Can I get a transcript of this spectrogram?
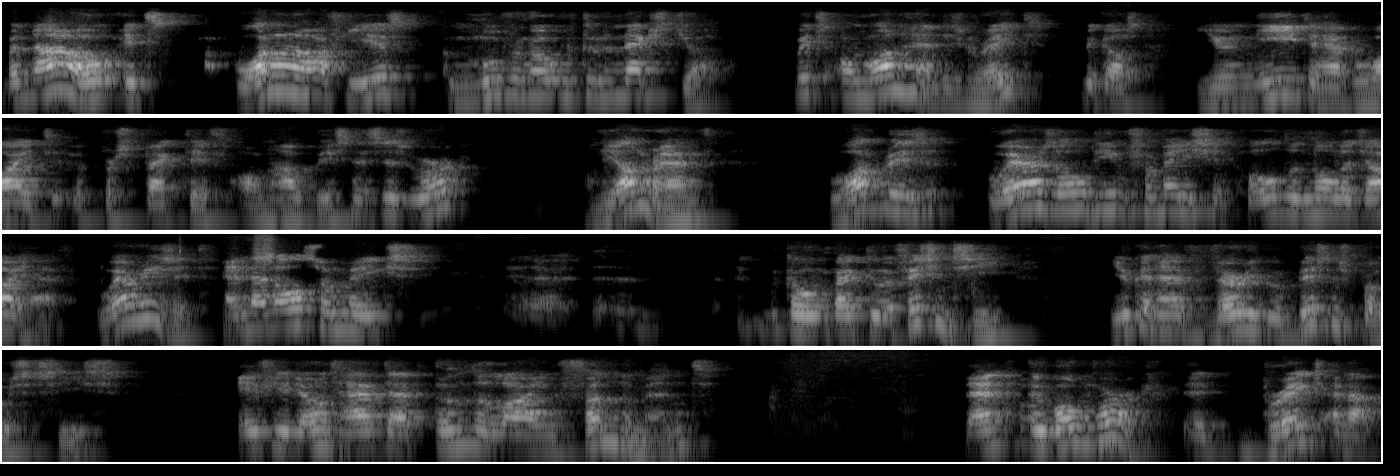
But now it's one and a half years moving over to the next job, which on one hand is great because you need to have a wide perspective on how businesses work. On the other hand, what is where's all the information, all the knowledge I have? Where is it? And that also makes uh, going back to efficiency. You can have very good business processes if you don't have that underlying fundament then it won't work. It breaks, and I,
